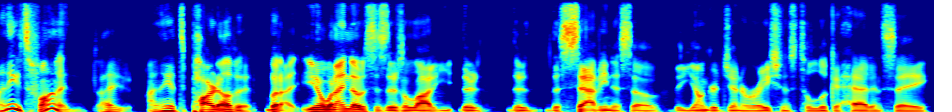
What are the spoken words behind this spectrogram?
I think it's fun. I I think it's part of it. But I, you know, what I notice is there's a lot of there the the savviness of the younger generations to look ahead and say,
